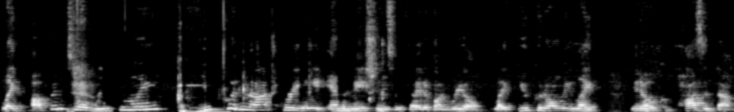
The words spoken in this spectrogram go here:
Like up until recently, you could not create animations inside of Unreal. Like you could only like you know composite them,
